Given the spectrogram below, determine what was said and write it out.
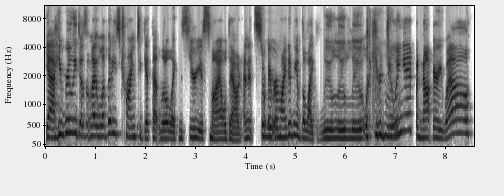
Yeah, he really doesn't. And I love that he's trying to get that little like mysterious smile down. And it's so, Mhm. it reminded me of the like Lulu Lulu, like you're Mhm. doing it, but not very well.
